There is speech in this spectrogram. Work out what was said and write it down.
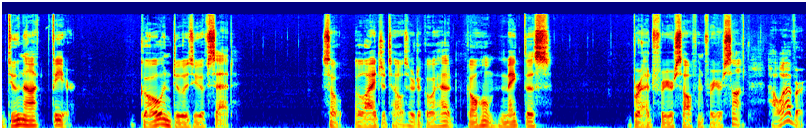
Do not fear. Go and do as you have said. So Elijah tells her to go ahead, go home, make this bread for yourself and for your son. However,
